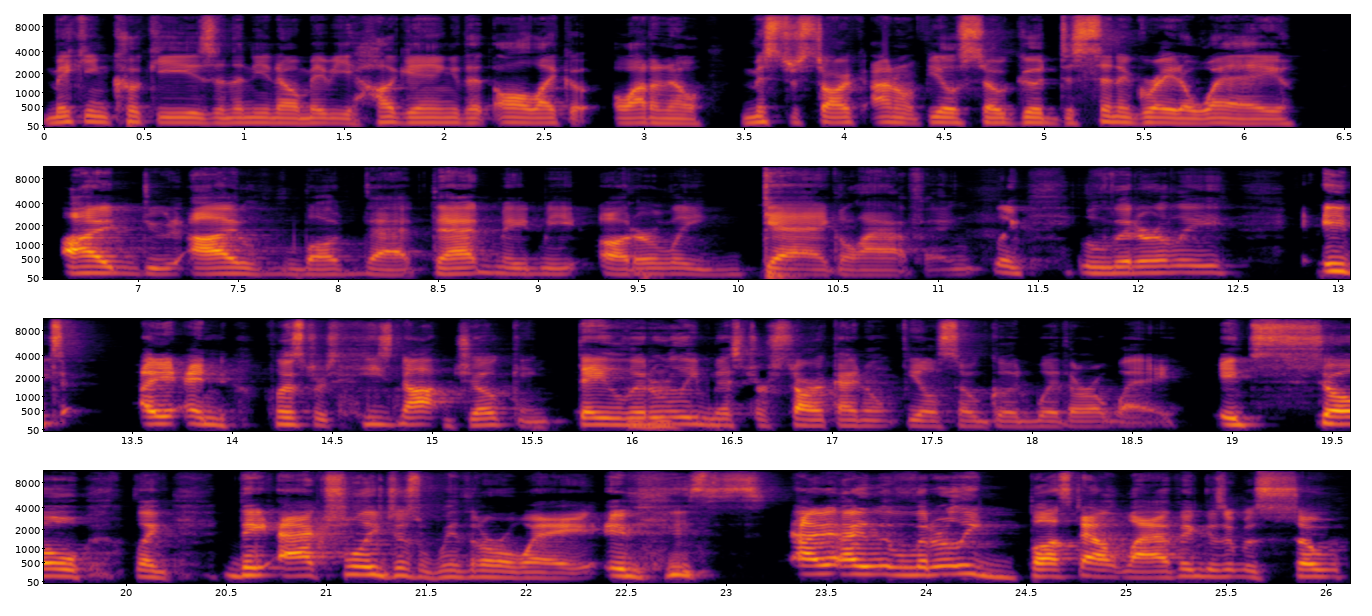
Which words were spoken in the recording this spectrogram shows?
making cookies, and then you know maybe hugging. That all like oh I don't know, Mister Stark, I don't feel so good, disintegrate away. I, dude, I love that. That made me utterly gag laughing. Like, literally, it's. I, and listeners, he's not joking. They mm-hmm. literally, Mr. Stark, I don't feel so good, wither away. It's so like they actually just wither away. It is. I, I literally bust out laughing because it was so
